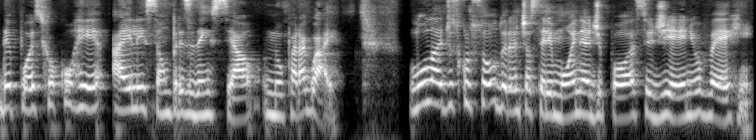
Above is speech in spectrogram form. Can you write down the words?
depois que ocorrer a eleição presidencial no Paraguai. Lula discursou durante a cerimônia de posse de Enio Verri.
